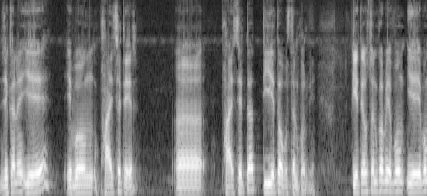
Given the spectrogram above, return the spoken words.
যেখানে এ এবং ফাই সেটের ফাই সেটটা টি এতে অবস্থান করবে। টি এতে অবস্থান করবে এবং এ এবং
